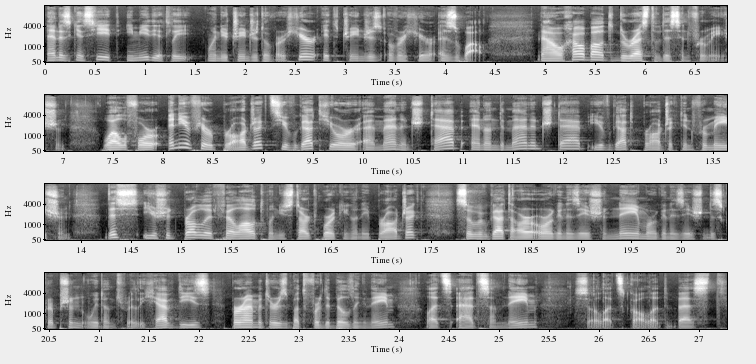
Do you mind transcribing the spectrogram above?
And as you can see it immediately, when you change it over here, it changes over here as well. Now, how about the rest of this information? Well, for any of your projects, you've got your uh, Manage tab, and on the Manage tab, you've got project information. This you should probably fill out when you start working on a project. So we've got our organization name, organization description. We don't really have these parameters, but for the building name, let's add some name. So let's call it best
